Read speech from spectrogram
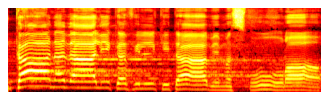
كان ذلك في الكتاب مسطورا.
